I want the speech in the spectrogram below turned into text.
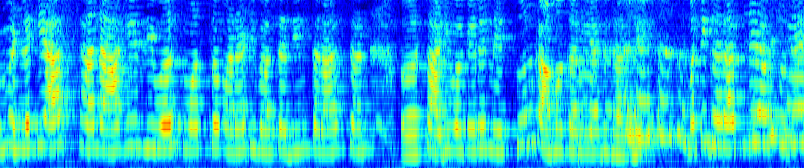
म्हटलं की आज छान आहे दिवस मस्त मराठी भाषा दिन तर आज छान साडी वगैरे नेसून कामं करूया घरातली. मग ती घरातली असू दे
